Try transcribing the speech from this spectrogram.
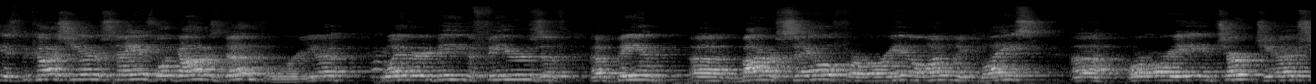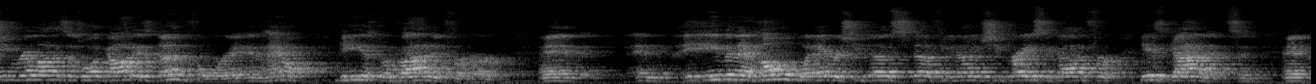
it's because she understands what God has done for her. You know, whether it be the fears of, of being uh, by herself or, or in a lonely place uh, or, or in church, you know, she realizes what God has done for her and how He has provided for her. And and even at home, whenever she does stuff, you know, she prays to God for His guidance and, and,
